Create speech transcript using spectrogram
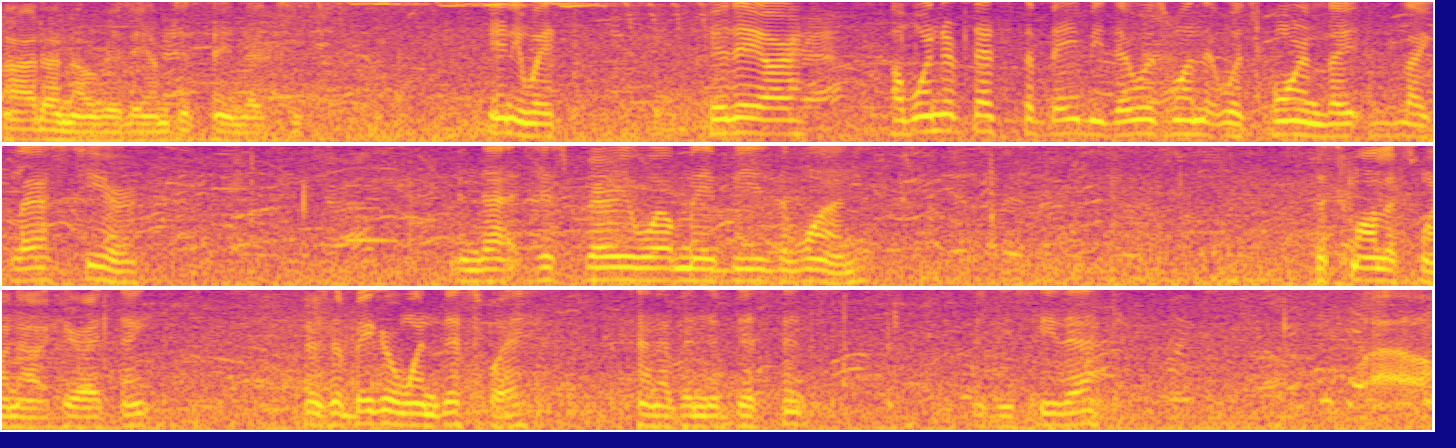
I don't know really. I'm just saying that too. Anyway, here they are. I wonder if that's the baby. There was one that was born late, like last year. And that just very well may be the one. It's the smallest one out here, I think. There's a bigger one this way. Kind of in the distance. Did you see that? Wow.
